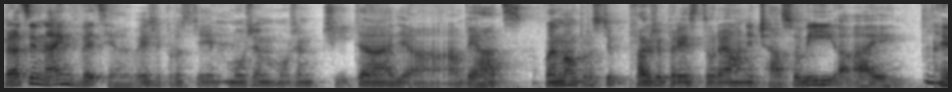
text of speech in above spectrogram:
pracujem na iných veciach, vieš, že proste môžem, môžem čítať a, a viac, len mám proste fakt, že priestor reálne časový a aj, aj,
